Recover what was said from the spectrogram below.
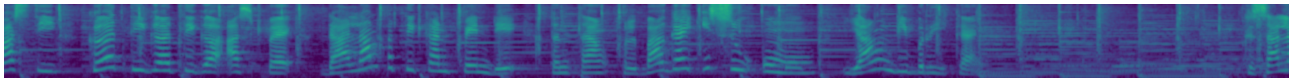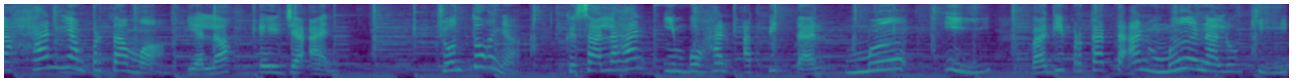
pasti ketiga-tiga aspek dalam petikan pendek tentang pelbagai isu umum yang diberikan. Kesalahan yang pertama ialah ejaan. Contohnya, kesalahan imbuhan apitan me i bagi perkataan menaluki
